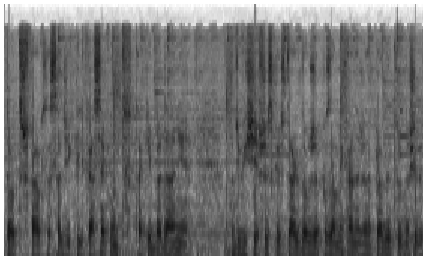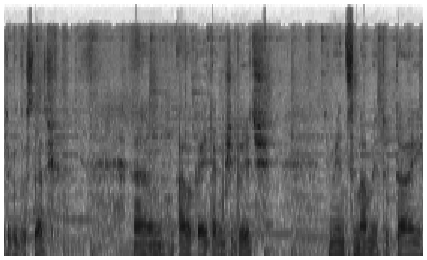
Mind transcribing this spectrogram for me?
To trwa w zasadzie kilka sekund, takie badanie. Oczywiście wszystko jest tak dobrze pozamykane, że naprawdę trudno się do tego dostać. Ale okej, tak musi być. Więc mamy tutaj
